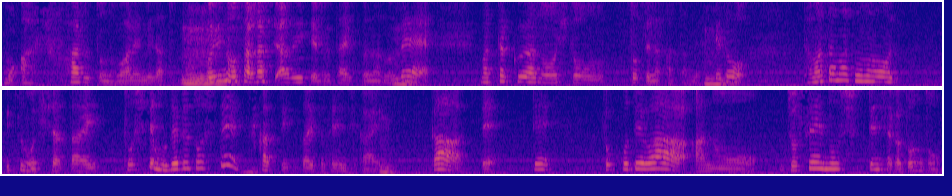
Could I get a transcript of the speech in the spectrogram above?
うん。もうアスファルトの割れ目だとか、うん。そういうのを探し歩いてるタイプなので、全くあの人を撮ってなかったんですけど、たまたまそのいつも被写体としてモデルとして使っていただいた展示会うんがあってでそこではあの女性の出展者がどんどん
